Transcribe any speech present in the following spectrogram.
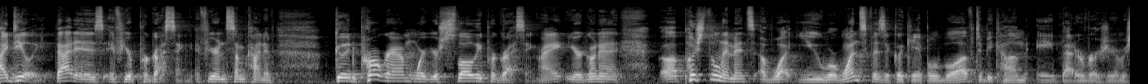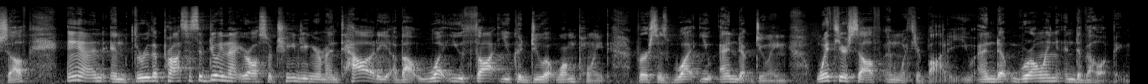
Ideally, that is if you're progressing, if you're in some kind of good program where you're slowly progressing, right? You're gonna uh, push the limits of what you were once physically capable of to become a better version of yourself. And in through the process of doing that, you're also changing your mentality about what you thought you could do at one point versus what you end up doing with yourself and with your body. You end up growing and developing.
